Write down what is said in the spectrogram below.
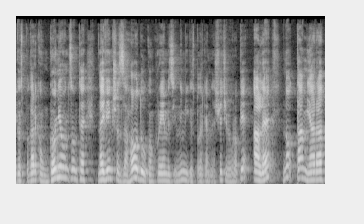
gospodarką goniącą te największe z zachodu, konkurujemy z innymi gospodarkami na świecie, w Europie, ale no, ta miara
